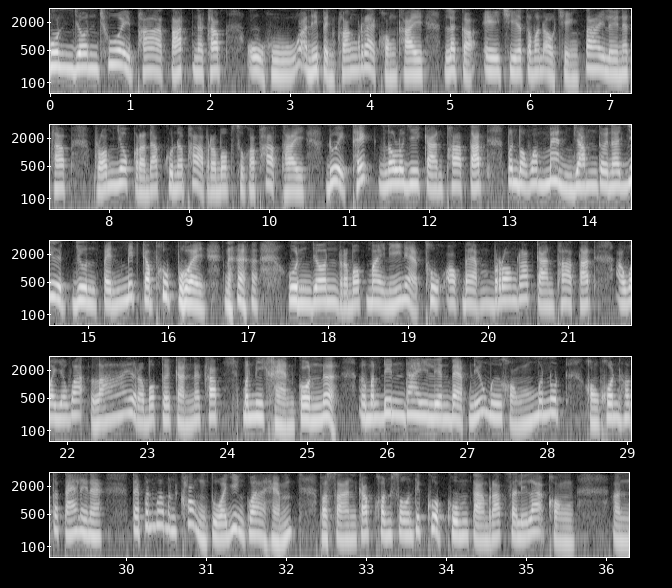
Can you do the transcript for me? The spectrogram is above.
หุ่นยนต์ช่วยผ่าตัดนะครับ โอ้โห อันนี้เป็นครั้งแรกของไทย และก็เอเชียตะวันออกเฉียงใต้เลยนะครับ พร้อมยกระดับคุณภาพระบบสุขภาพไทย ด้วยเทคโนโลยีการผ่าตัดเปิ้นบอกว่าแม่นยำด้วยนะยืดยุ่นเป็นมิตรกับผู้ป่วยนะหุ่นยนต์ระบบใหม่นี้เนี่ยถูกออกแบบรองรับการผ่าตัด อวัยวะหลายระบบด้วยกันนะครับ มันมีแขนกลเนอะ เออมันดิ้นได้เรียนแบบนิ้วมือของมนุษย์ของคนเขาแต้เลยนะ แต่เปิ้นว่ามันคล่องตัวยิ่งกว่าแหมประสานกับคอนโซลที่ควบคุมตามรักสรีระของอัน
